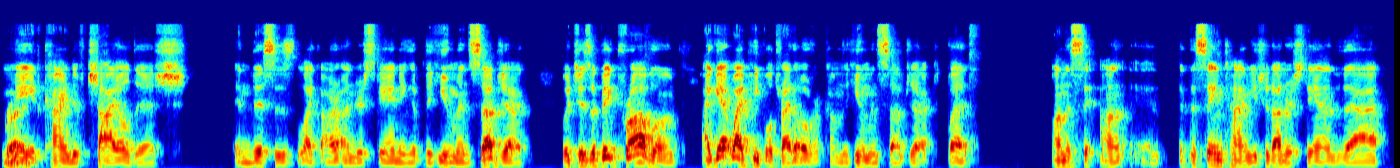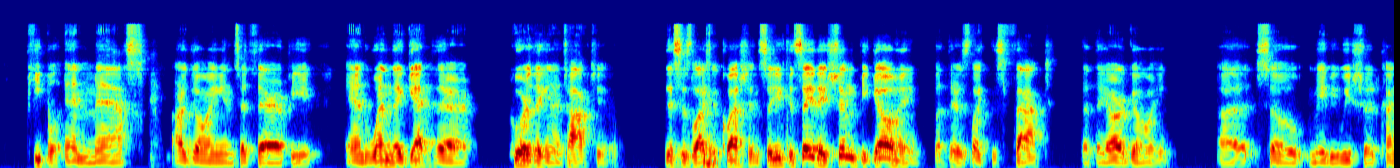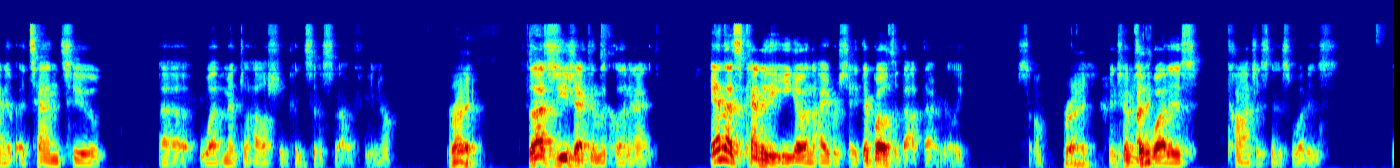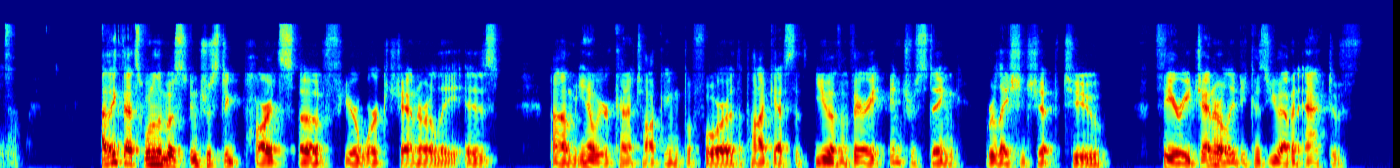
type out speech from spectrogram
Right. made kind of childish and this is like our understanding of the human subject which is a big problem. I get why people try to overcome the human subject but on the on, at the same time you should understand that people en masse are going into therapy and when they get there who are they going to talk to? This is like a question. So you could say they shouldn't be going but there's like this fact that they are going. Uh, so maybe we should kind of attend to uh, what mental health should consist of, you know. Right. So that's Zizek in the clinic, and that's kind of the ego and the hyperstate. They're both about that, really. So Right. in terms I of think- what is consciousness, what is, you know, I think that's one of the most interesting parts of your work generally is um, you know, we were kind of talking before the podcast that you have a very interesting relationship to theory generally because you have an active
